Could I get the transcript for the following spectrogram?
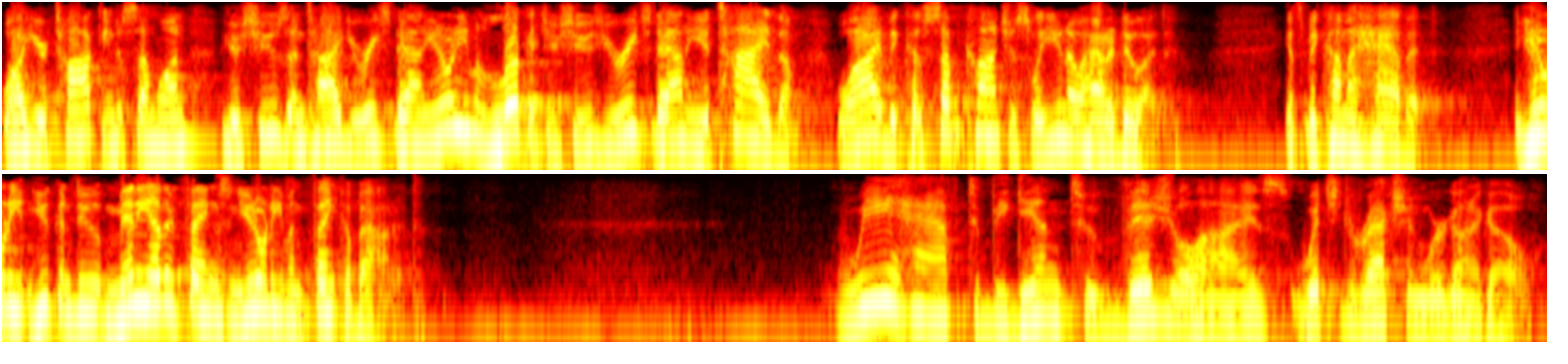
while you're talking to someone, your shoes untied, you reach down, you don't even look at your shoes, you reach down and you tie them. Why? Because subconsciously you know how to do it. It's become a habit. And you don't even, you can do many other things and you don't even think about it. We have to begin to visualize which direction we're going to go.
